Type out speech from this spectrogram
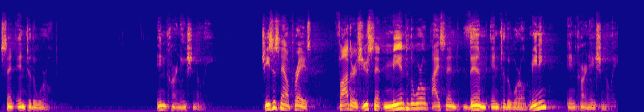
sent into the world? Incarnationally. Jesus now prays, Father, as you sent me into the world, I send them into the world, meaning incarnationally.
